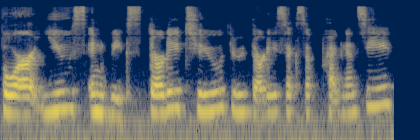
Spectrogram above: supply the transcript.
for use in weeks 32 through 36 of pregnancy.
